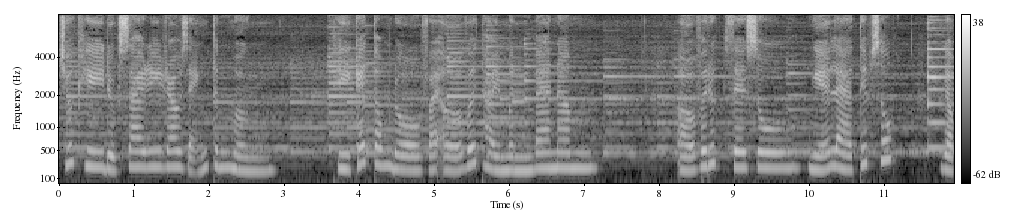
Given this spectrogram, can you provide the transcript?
trước khi được sai đi rao giảng tin mừng, thì các tông đồ phải ở với thầy mình ba năm ở với Đức Giêsu nghĩa là tiếp xúc, gặp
